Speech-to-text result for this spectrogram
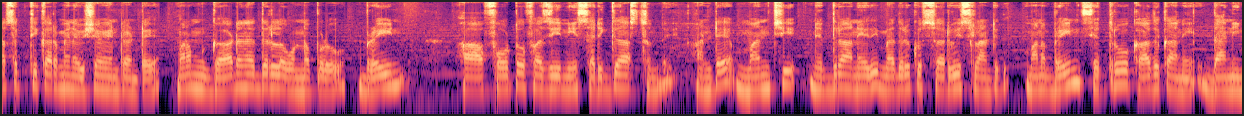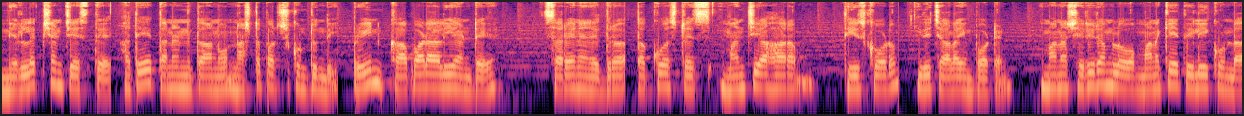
ఆసక్తికరమైన విషయం ఏంటంటే మనం గాఢ నిద్రలో ఉన్నప్పుడు బ్రెయిన్ ఆ ఫోటోఫజీని సరిగ్గా ఇస్తుంది అంటే మంచి నిద్ర అనేది మెదడుకు సర్వీస్ లాంటిది. మన బ్రెయిన్ శత్రువు కాదు కానీ దాన్ని నిర్లక్ష్యం చేస్తే అదే తనని తాను నష్టపరుచుకుంటుంది. బ్రెయిన్ కాపాడాలి అంటే సరైన నిద్ర తక్కువ స్ట్రెస్ మంచి ఆహారం తీసుకోవడం ఇది చాలా ఇంపార్టెంట్. మన శరీరంలో మనకే తెలియకుండా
